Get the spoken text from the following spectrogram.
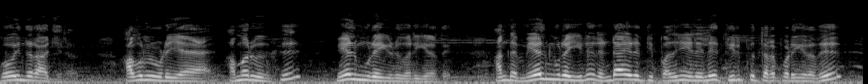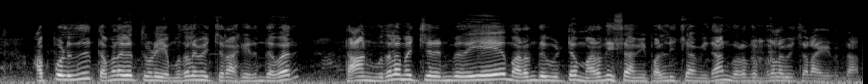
கோவிந்தராஜர் அவர்களுடைய அமர்வுக்கு மேல்முறையீடு வருகிறது. அந்த மேல்முறையீடு ரெண்டாயிரத்தி பதினேழிலே தீர்ப்பு தரப்படுகிறது. அப்பொழுது தமிழகத்தினுடைய முதலமைச்சராக இருந்தவர் தான் முதலமைச்சர் என்பதையே மறந்துவிட்ட மறதிசாமி பழனிசாமி தான் பிறந்த முதலமைச்சராக இருந்தார்.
